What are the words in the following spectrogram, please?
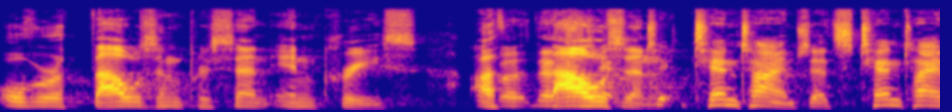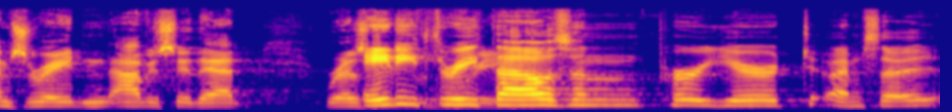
over a thousand percent increase. A well, thousand. T- ten times. That's ten times the rate, and obviously that. 83,000 per year, to, I'm sorry,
